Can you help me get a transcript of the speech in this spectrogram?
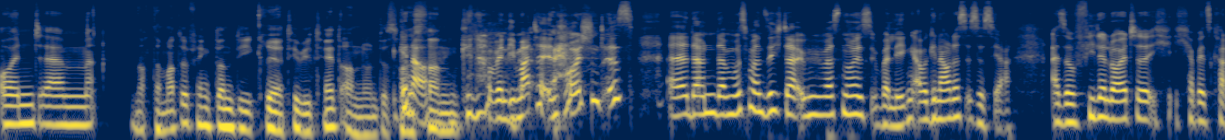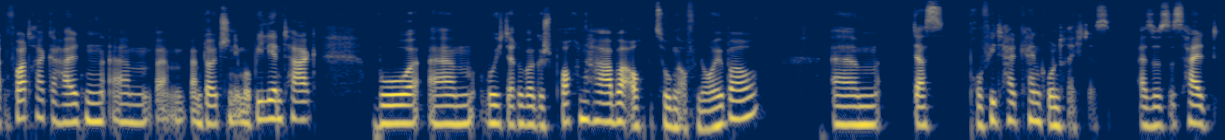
Und ähm, nach der Mathe fängt dann die Kreativität an und das genau, heißt dann genau, wenn die Mathe enttäuschend ist, äh, dann, dann muss man sich da irgendwie was Neues überlegen. Aber genau das ist es ja. Also viele Leute, ich, ich habe jetzt gerade einen Vortrag gehalten ähm, beim, beim Deutschen Immobilientag, wo, ähm, wo ich darüber gesprochen habe, auch bezogen auf Neubau, ähm, dass Profit halt kein Grundrecht ist. Also es ist halt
